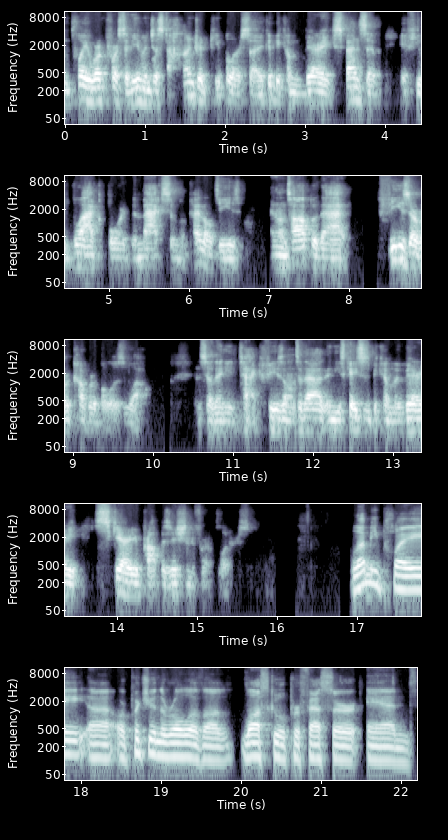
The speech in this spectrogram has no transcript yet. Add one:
employee workforce of even just 100 people or so, it could become very expensive if you blackboard the maximum penalties. And on top of that, fees are recoverable as well. And so need to tack fees onto that. And these cases become a very scary proposition for employers. Let me play uh, or put you in the role of a law school professor. And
